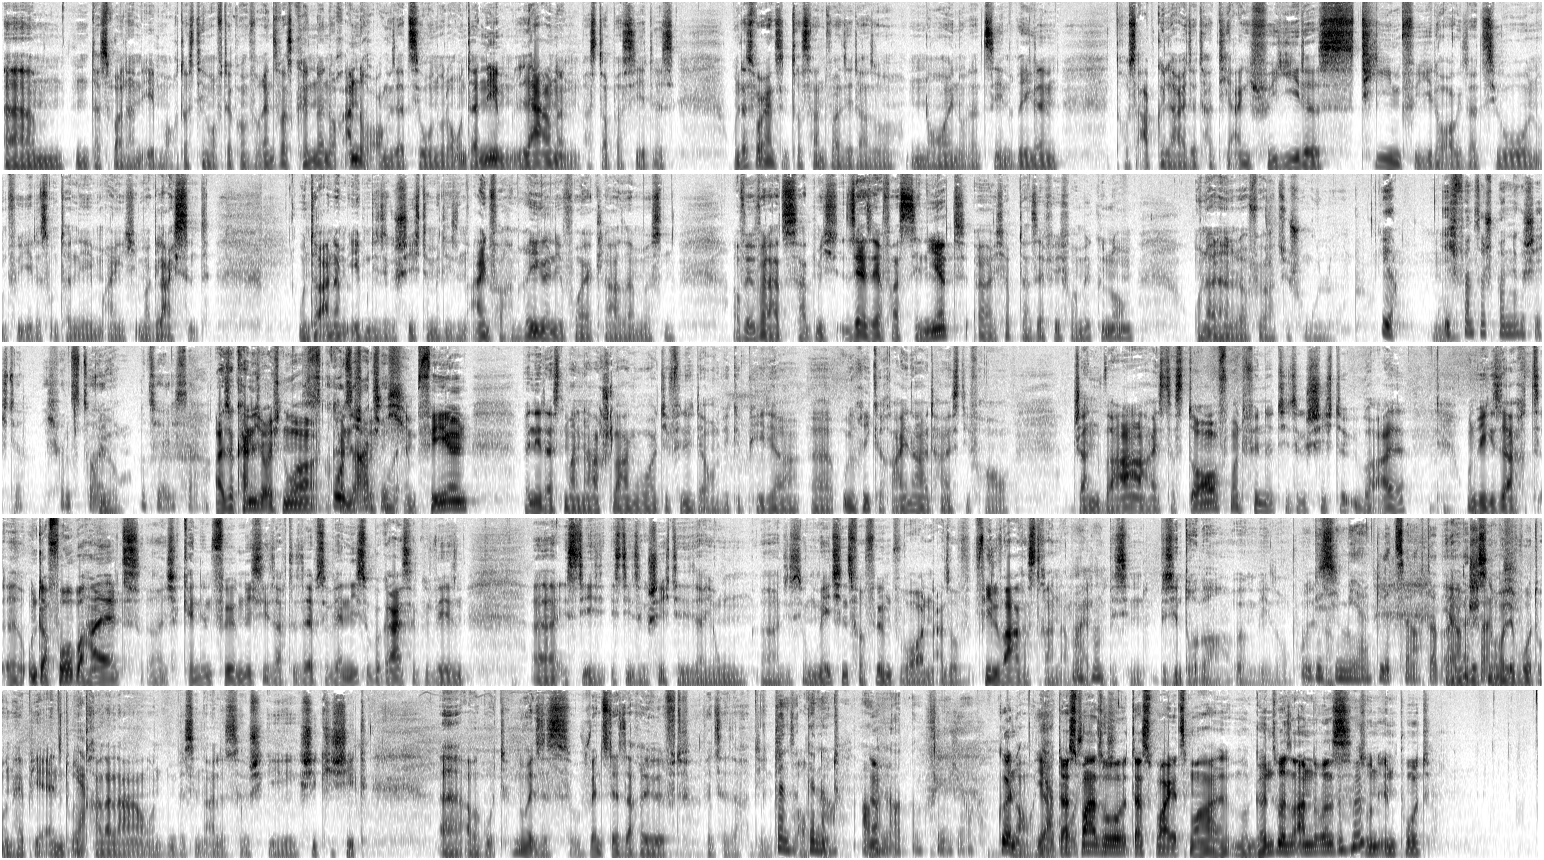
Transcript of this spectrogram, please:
ähm, das war dann eben auch das Thema auf der Konferenz, was können dann noch andere Organisationen oder Unternehmen lernen, was da passiert ist. Und das war ganz interessant, weil sie da so neun oder zehn Regeln daraus abgeleitet hat, die eigentlich für jedes Team, für jede Organisation und für jedes Unternehmen eigentlich immer gleich sind. Unter anderem eben diese Geschichte mit diesen einfachen Regeln, die vorher klar sein müssen. Auf jeden Fall hat es mich sehr, sehr fasziniert. Äh, Ich habe da sehr viel von mitgenommen und alleine dafür hat es sich schon gelohnt. Ja, ich fand es eine spannende Geschichte. Ich fand es toll, Ja. muss ich ehrlich sagen. Also kann ich euch nur, kann ich euch nur empfehlen, wenn ihr das mal nachschlagen wollt, die findet ihr auch in Wikipedia. Äh, Ulrike Reinhardt heißt die Frau. Janvar heißt das Dorf. Man findet diese Geschichte überall. Und wie gesagt, äh, unter Vorbehalt, ich kenne den Film nicht, sie sagte selbst, sie wäre nicht so begeistert gewesen, äh, ist, die, ist diese Geschichte dieser jungen, äh, dieses jungen Mädchens verfilmt worden. Also viel Wahres dran, aber halt ein bisschen, bisschen drüber irgendwie so. Obwohl, Ein ne? bisschen mehr Glitzer noch dabei. Ja, ein bisschen. Hollywood und Happy End und Ja. tralala und ein bisschen alles schicki, schicki, schick. Äh, aber gut, nur ist es, wenn es der Sache hilft, wenn es der Sache dient. Wenn's- auch genau, gut. auch ne? in Ordnung, finde ich auch. Genau, ja, Ja, das war so, das war jetzt mal ganz was anderes, Mhm. so ein Input.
